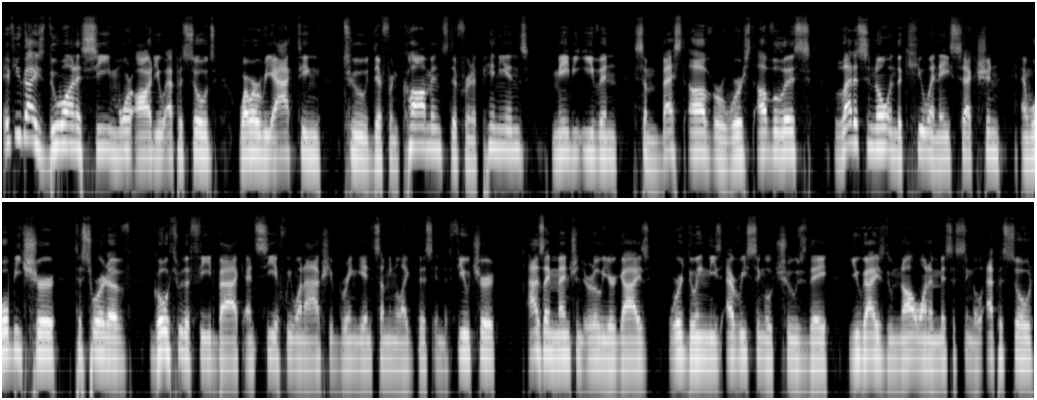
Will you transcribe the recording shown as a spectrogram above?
if you guys do want to see more audio episodes where we're reacting to different comments, different opinions, maybe even some best of or worst of lists, let us know in the Q&A section and we'll be sure to sort of go through the feedback and see if we want to actually bring in something like this in the future. As I mentioned earlier, guys, we're doing these every single Tuesday. You guys do not want to miss a single episode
